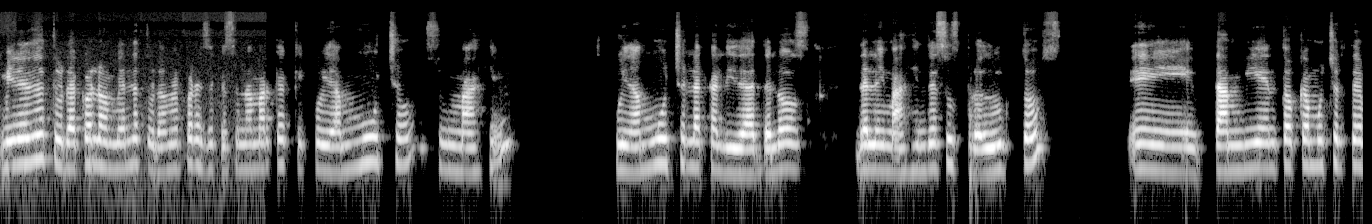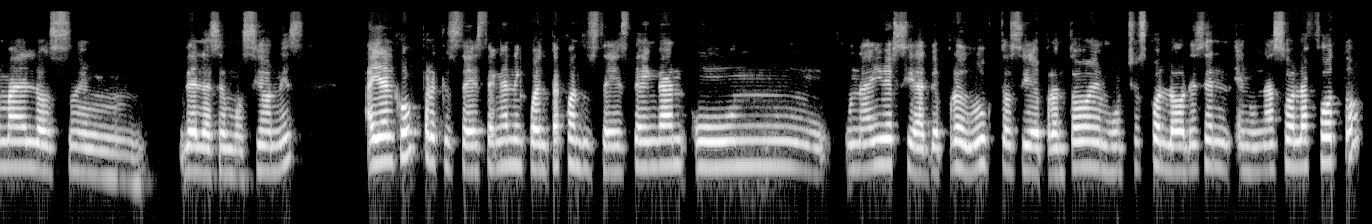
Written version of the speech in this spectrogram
Miren Natura Colombia, Natura me parece que es una marca que cuida mucho su imagen, cuida mucho la calidad de los de la imagen de sus productos. Eh, también toca mucho el tema de los em, de las emociones. Hay algo para que ustedes tengan en cuenta cuando ustedes tengan un, una diversidad de productos y de pronto de muchos colores en, en una sola foto,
